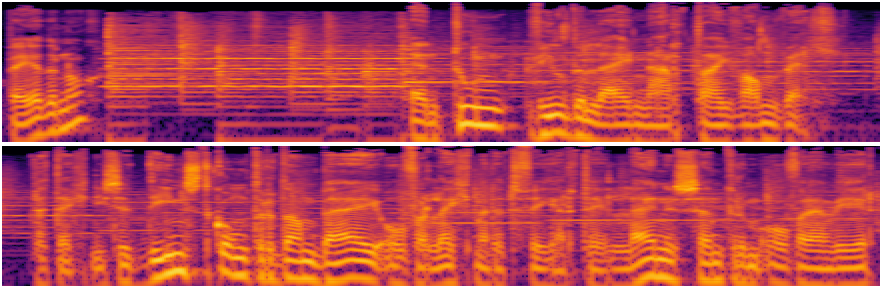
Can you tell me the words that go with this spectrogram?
ben je er nog? En toen viel de lijn naar Taiwan weg. De technische dienst komt er dan bij, overleg met het VRT-lijnencentrum over en weer.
